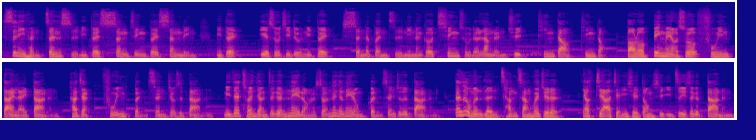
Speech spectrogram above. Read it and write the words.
是你很真实，你对圣经、对圣灵、你对耶稣基督、你对神的本质，你能够清楚的让人去听到、听懂。保罗并没有说福音带来大能，他讲福音本身就是大能。你在传讲这个内容的时候，那个内容本身就是大能。但是我们人常常会觉得。要加减一些东西，以至于这个大能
